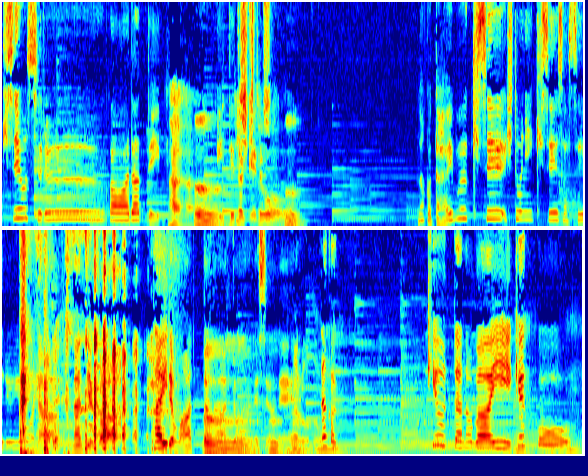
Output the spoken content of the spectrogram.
規制をする側だってはいはい。うん。言ってたけ意識としてど、うん。なんかだいぶ規制、人に規制させるような、なんていうか、態度もあったなと思うんですよね。なるほど。なんかう清田の場合、結構、ん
